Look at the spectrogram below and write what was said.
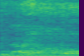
no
